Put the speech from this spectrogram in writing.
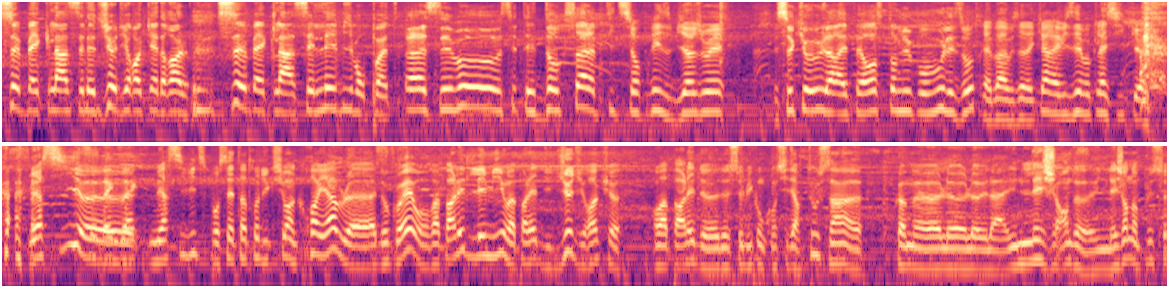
Ce mec-là, c'est le dieu du rock'n'roll. Ce mec-là, c'est Lémi, mon pote. Ah, c'est beau. C'était donc ça la petite surprise. Bien joué. Et ceux qui ont eu la référence, tant mieux pour vous. Les autres, et eh ben, vous avez qu'à réviser vos classiques. merci, euh, merci Vince pour cette introduction incroyable. Euh, donc ouais, on va parler de Lemmy, on va parler du dieu du rock, on va parler de, celui qu'on considère tous hein, euh, comme une légende, une légende en plus.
